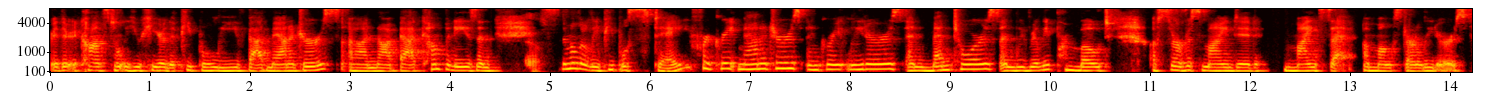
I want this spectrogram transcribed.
Right? Constantly, you hear that people leave bad managers, uh, not bad companies, and yes. similarly, people stay for great managers and great leaders and mentors. And we really promote a service-minded mindset amongst our leaders.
